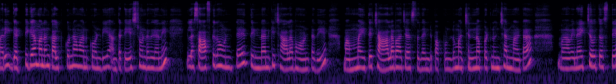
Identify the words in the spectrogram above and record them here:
మరి గట్టిగా మనం కలుపుకున్నాం అనుకోండి అంత టేస్ట్ ఉండదు కానీ ఇలా సాఫ్ట్గా ఉంటే తినడానికి చాలా బాగుంటుంది. మా అమ్మ అయితే చాలా బాగా చేస్తుందండి పప్పుండ్లు మా చిన్నప్పటి నుంచి అనమాట మా వినాయక చవితి వస్తే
